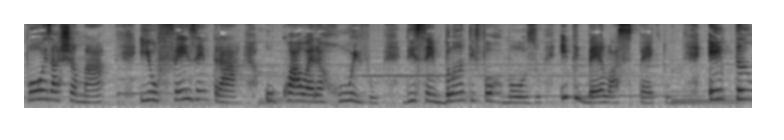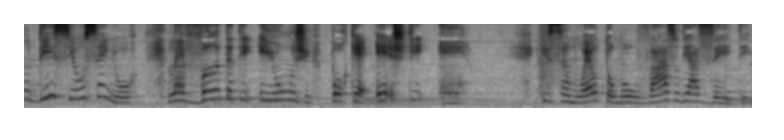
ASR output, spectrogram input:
pois, a chamar e o fez entrar, o qual era ruivo, de semblante formoso e de belo aspecto. Então disse o Senhor: Levanta-te e unge, porque este é. E Samuel tomou o vaso de azeite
